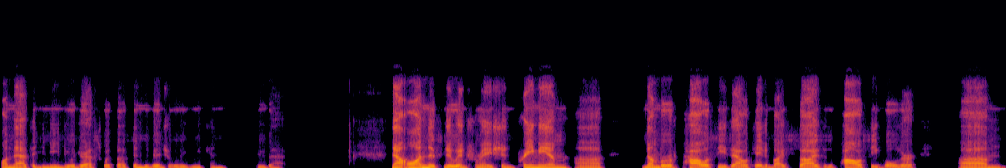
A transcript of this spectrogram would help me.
on that that you need to address with us individually, we can do that. Now, on this new information, premium, uh, number of policies allocated by size of the policyholder, um,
